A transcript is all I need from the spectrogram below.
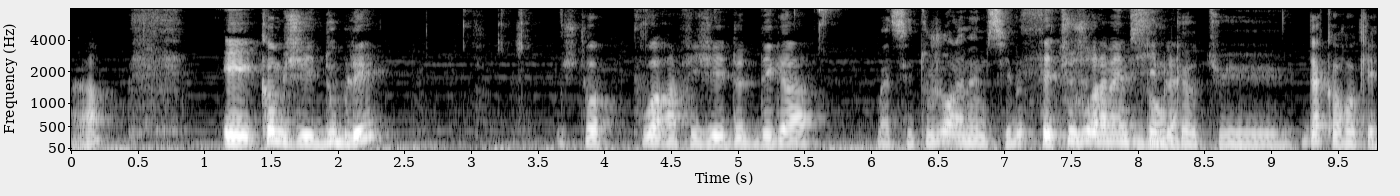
Voilà. Et comme j'ai doublé, je dois pouvoir infliger 2 de dégâts. Bah, c'est toujours la même cible. C'est toujours la même cible. Donc, euh, tu... D'accord, ok.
